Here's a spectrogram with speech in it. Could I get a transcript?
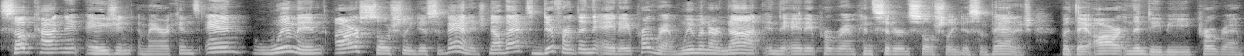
subcontinent Asian Americans and women are socially disadvantaged. Now that's different than the 8A program. Women are not in the 8A program considered socially disadvantaged, but they are in the DBE program.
